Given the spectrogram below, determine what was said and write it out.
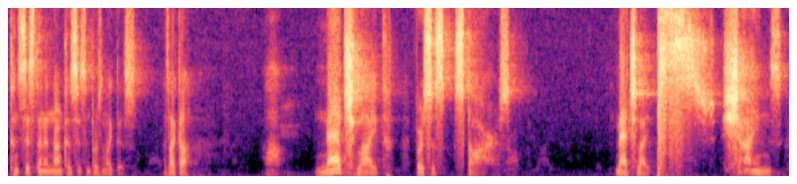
consistent and non consistent person like this. It's like a, a match light versus stars matchlight psst, shines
